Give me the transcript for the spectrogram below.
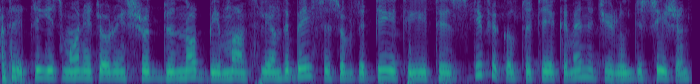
that these monitoring should not be monthly. On the basis of the data, it is difficult to take a managerial decision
